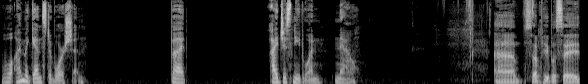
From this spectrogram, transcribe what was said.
Well, I'm against abortion, but I just need one now. Um, some people say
